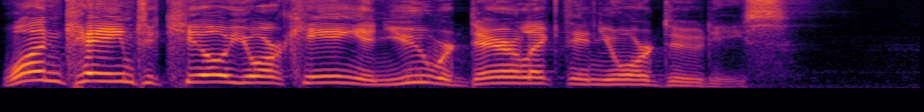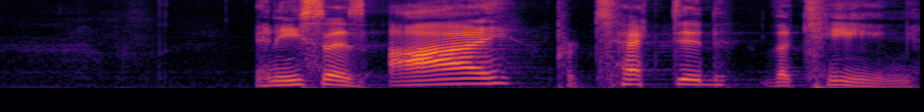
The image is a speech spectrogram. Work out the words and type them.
One came to kill your king, and you were derelict in your duties. And he says, I protected the king,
